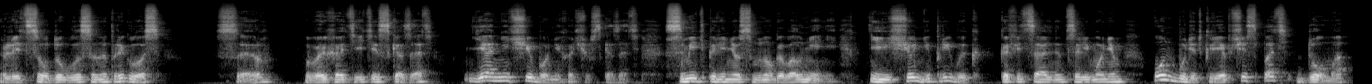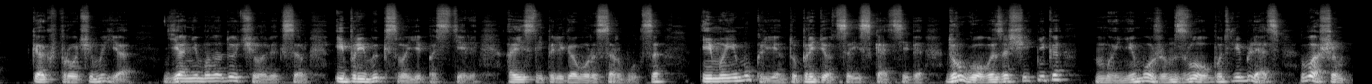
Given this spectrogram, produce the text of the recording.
Лицо Дугласа напряглось. «Сэр, вы хотите сказать?» «Я ничего не хочу сказать. Смит перенес много волнений и еще не привык к официальным церемониям. Он будет крепче спать дома, как, впрочем, и я. Я не молодой человек, сэр, и привык к своей постели. А если переговоры сорвутся, и моему клиенту придется искать себе другого защитника, мы не можем злоупотреблять вашим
